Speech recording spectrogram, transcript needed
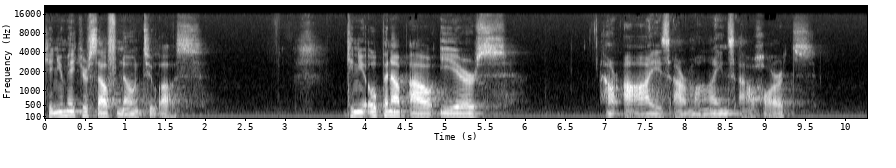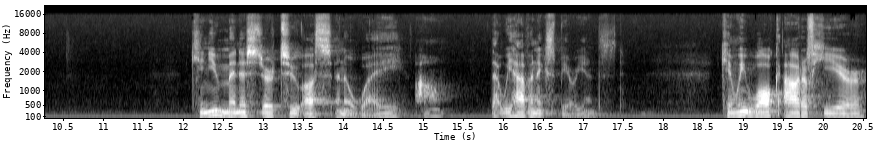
Can you make yourself known to us? Can you open up our ears, our eyes, our minds, our hearts? Can you minister to us in a way um, that we haven't experienced? Can we walk out of here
